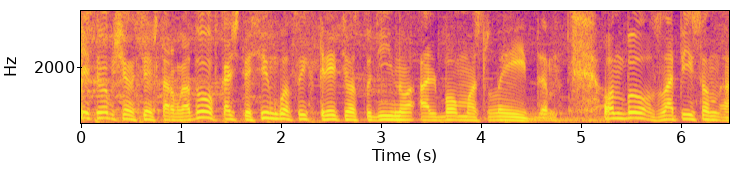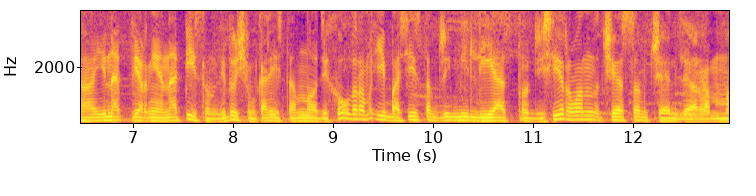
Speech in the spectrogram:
Песня выпущена в 1972 году в качестве сингла с их третьего студийного альбома «Slade». Он был записан, э, и, вернее, написан ведущим вокалистом Ноди Холдером и басистом Джимми Лиас, продюсирован Чесом Чендлером.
